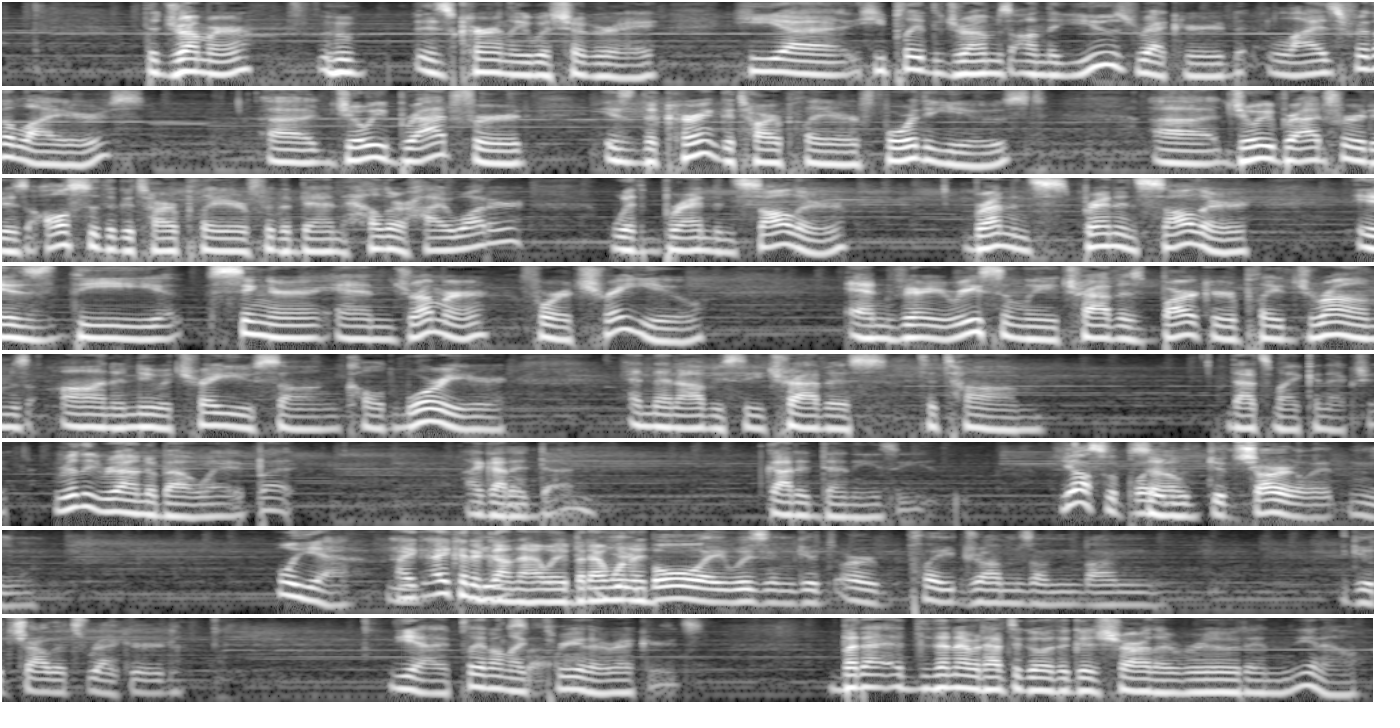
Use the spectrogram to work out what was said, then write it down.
The drummer who is currently with Sugar Ray. He uh, he played the drums on the used record "Lies for the Liars." Uh, Joey Bradford is the current guitar player for the used. Uh, Joey Bradford is also the guitar player for the band Hell or Highwater with Brandon Saller. Brandon Brandon Saller is the singer and drummer for Atreyu, and very recently Travis Barker played drums on a new Atreyu song called Warrior, and then obviously Travis to Tom. That's my connection. Really roundabout way, but I got it done. Got it done easy. he also played So- with Good Charlotte. And Well, yeah, I, I could have gone that way, but I wanted. boy was in good or played drums on on Good Charlotte's record. Yeah, I played on like So- three of their records, but I, then I would have to go with the Good Charlotte route, and you know,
